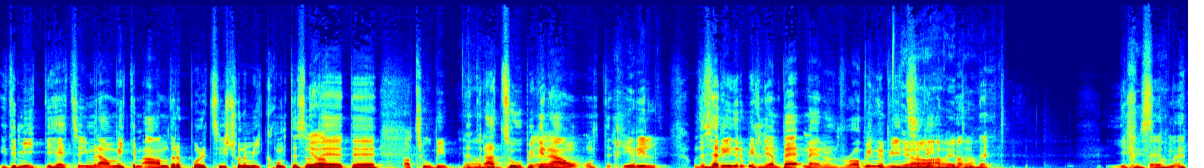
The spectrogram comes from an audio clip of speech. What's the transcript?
in der Mitte hat so immer auch mit dem anderen Polizist, der mitkommt, so Ja. der, der, Azubi. der Ja. Azubi, Äh, genau. Und, der- Kirill. und das erinnert mich ein bisschen an Batman und Robin ein bisschen. ja, auch Am wieder. Batman. Ich Ist so. Ja. Und,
